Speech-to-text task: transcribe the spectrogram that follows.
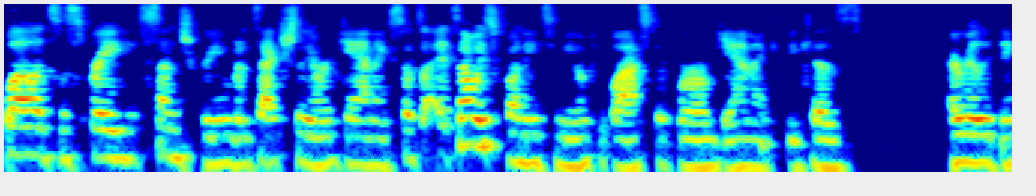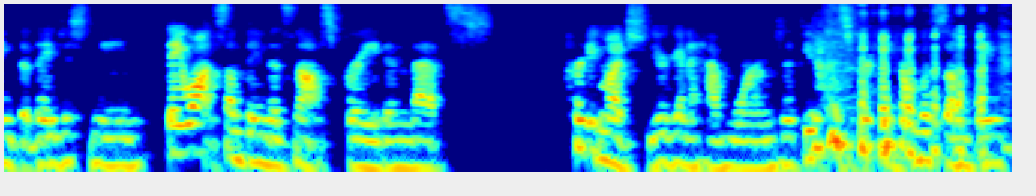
well it's a spray sunscreen but it's actually organic. So it's, it's always funny to me when people ask if we're organic because i really think that they just mean they want something that's not sprayed and that's pretty much you're going to have worms if you don't spray them with something.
